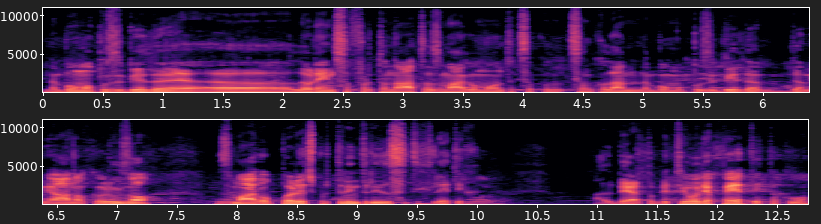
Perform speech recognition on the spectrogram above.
Ne bomo pozabili, da je uh, Lorenzo Fortunato zmagal Monte Cancolan. Ne bomo pozabili, da je Damiano Caruso zmagal prvič pri 33 letih. Alberto Betiol je peti, tako.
